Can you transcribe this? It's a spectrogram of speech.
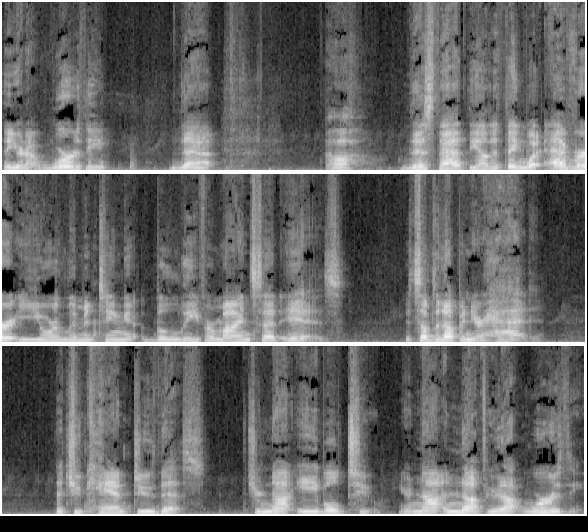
that you're not worthy, that, oh, this, that, the other thing, whatever your limiting belief or mindset is, it's something up in your head that you can't do this, that you're not able to, you're not enough, you're not worthy.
